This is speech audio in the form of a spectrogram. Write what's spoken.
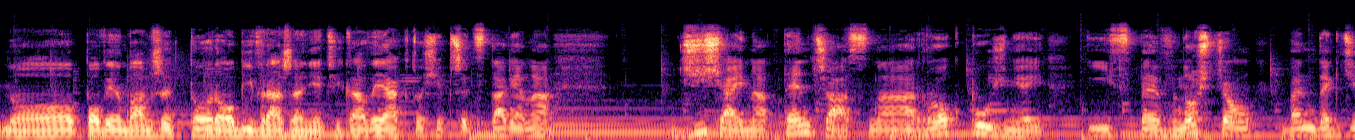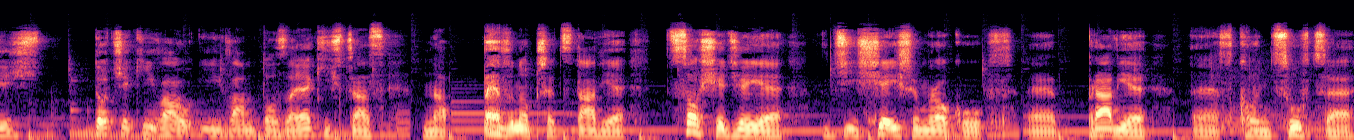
No, powiem Wam, że to robi wrażenie. Ciekawe, jak to się przedstawia na dzisiaj, na ten czas, na rok później i z pewnością będę gdzieś dociekiwał i Wam to za jakiś czas na pewno przedstawię, co się dzieje w dzisiejszym roku, e, prawie e, w końcówce,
